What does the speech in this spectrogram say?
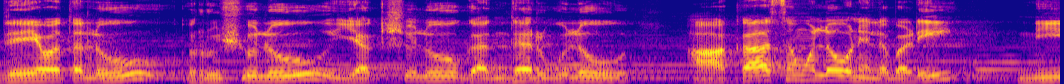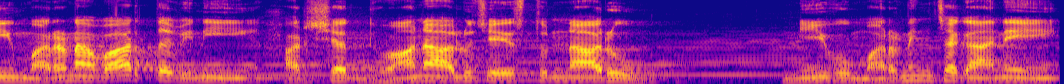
దేవతలు ఋషులు యక్షులు గంధర్వులు ఆకాశములో నిలబడి నీ మరణ వార్త విని హర్షధ్వానాలు చేస్తున్నారు. నీవు మరణించగానే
